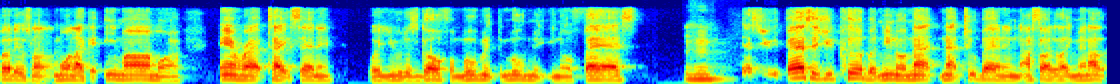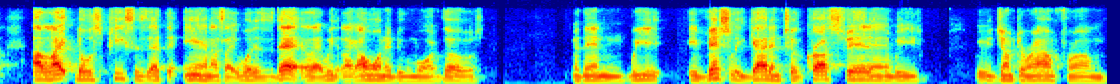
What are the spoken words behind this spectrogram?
but it was like more like an EMOM or AMRAP type setting where you just go from movement to movement, you know, fast, mm-hmm. as you fast as you could, but you know, not not too bad. And I started like, man, I I like those pieces at the end. I was like, what is that? Like we like I want to do more of those. And then we eventually got into CrossFit and we we jumped around from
